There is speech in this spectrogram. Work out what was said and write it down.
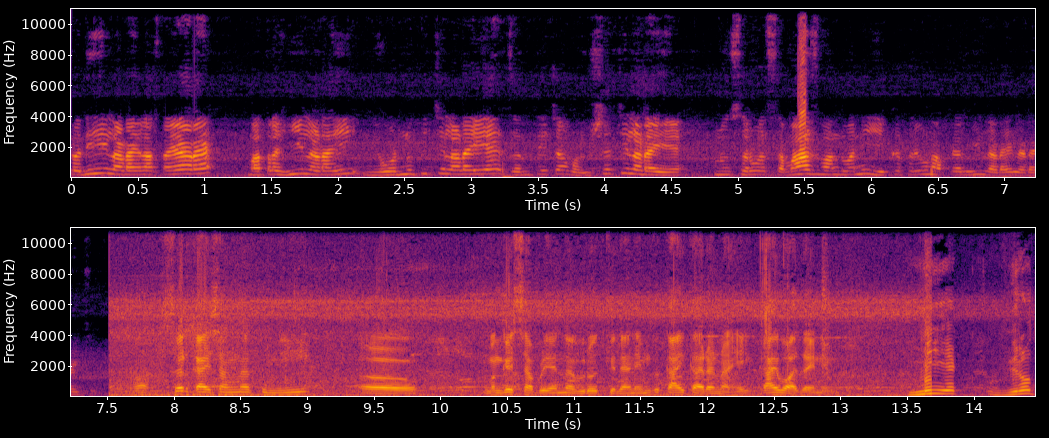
कधीही लढायला तयार आहे. मात्र ही लढाई निवडणुकीची लढाई आहे. जनतेच्या भविष्याची लढाई आहे. म्हणून सर्व समाज बांधवांनी एकत्र येऊन आपल्याला ही लढाई लढायची हां सर काय सांगणार तुम्ही? मंगेश साबळे यांना विरोध केला. नेमकं काय कारण आहे? काय वाद आहे नेमकं? मी एक विरोध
